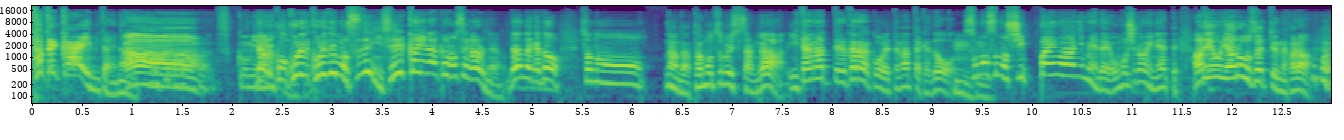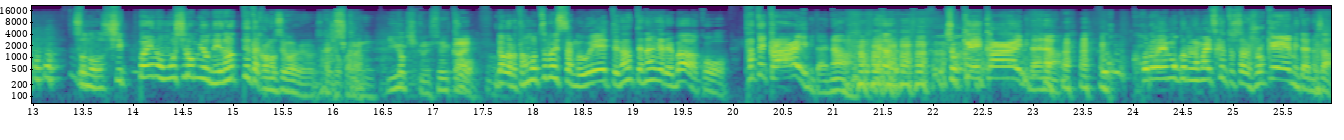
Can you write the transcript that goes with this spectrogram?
縦かいみたいなツッコミだからここれこれでもうすでに正解な可能性があるんだよ。なんだけどそのなんだ玉つぶしさんが痛がってるからこうやってなったけど、うんうん。そもそも失敗のアニメで面白いねってあれをやろうぜって言うんだから その失敗の面白みを狙ってた可能性があるよ最初から。確かに。ゆうきくん正解。だから玉つぶしさんが上ってなってなければこう縦かーいみたいな。処刑かーいみたいな。ここの演目の名前つけるとしたら処刑みたいなさ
